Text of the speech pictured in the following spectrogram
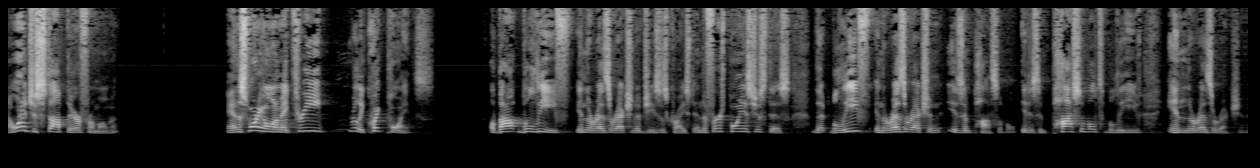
Now, I want to just stop there for a moment. And this morning, I want to make three really quick points about belief in the resurrection of Jesus Christ. And the first point is just this that belief in the resurrection is impossible. It is impossible to believe in the resurrection.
